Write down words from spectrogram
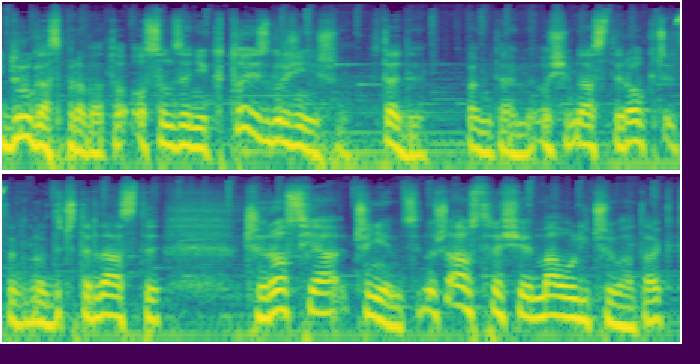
I druga sprawa to osądzenie, kto jest groźniejszy wtedy. Pamiętajmy, 18 rok, czy tak naprawdę 14, czy Rosja, czy Niemcy. No już Austria się mało liczyła, tak?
